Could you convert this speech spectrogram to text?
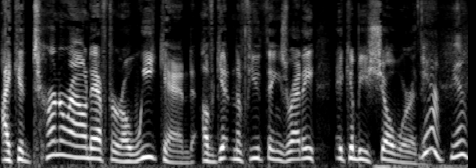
I could turn around after a weekend of getting a few things ready. It could be show worthy. Yeah, yeah.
